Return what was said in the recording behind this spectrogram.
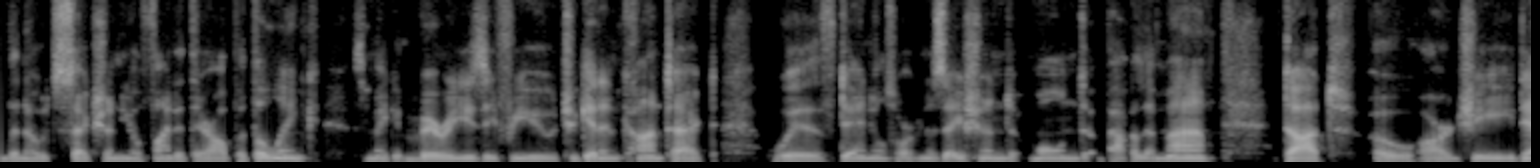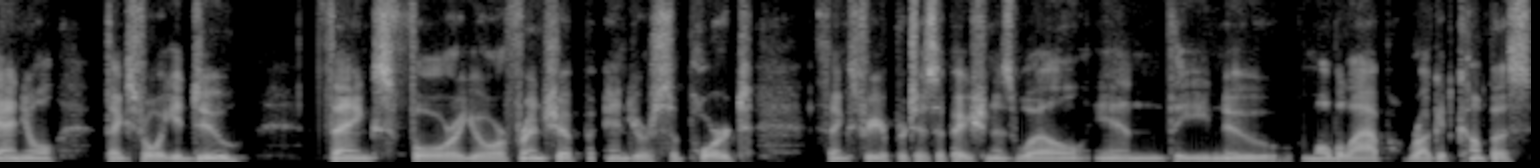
the notes section. You'll find it there. I'll put the link to make it very easy for you to get in contact with Daniel's organization, mondeparlamain.org. Daniel, thanks for what you do. Thanks for your friendship and your support. Thanks for your participation as well in the new mobile app, Rugged Compass.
